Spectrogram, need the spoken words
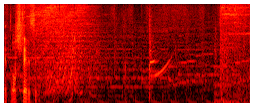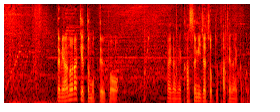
えっと、ステルス。ちなみにあのラケット持ってると、あれだね、霞じゃちょっと勝てないかもね。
